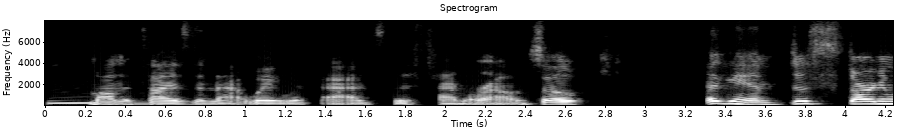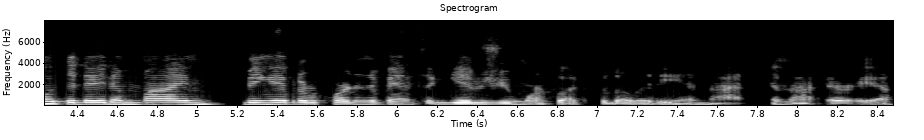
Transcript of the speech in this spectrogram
mm. monetize in that way with ads this time around so again just starting with the data in mind being able to record in advance it gives you more flexibility in that in that area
